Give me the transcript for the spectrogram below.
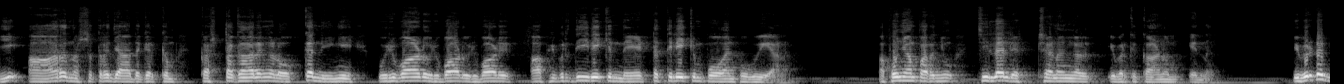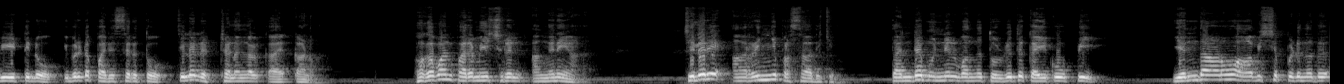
ഈ ആറ് നക്ഷത്ര ജാതകർക്കും കഷ്ടകാലങ്ങളൊക്കെ നീങ്ങി ഒരുപാട് ഒരുപാട് ഒരുപാട് അഭിവൃദ്ധിയിലേക്കും നേട്ടത്തിലേക്കും പോകാൻ പോവുകയാണ് അപ്പോൾ ഞാൻ പറഞ്ഞു ചില ലക്ഷണങ്ങൾ ഇവർക്ക് കാണും എന്ന്. ഇവരുടെ വീട്ടിലോ ഇവരുടെ പരിസരത്തോ ചില ലക്ഷണങ്ങൾ കാണും. ഭഗവാൻ പരമേശ്വരൻ അങ്ങനെയാണ്. ചിലരെ അറിഞ്ഞ് പ്രസാദിക്കും. തന്റെ മുന്നിൽ വന്ന് തൊഴുത് കൈകൂപ്പി എന്താണോ ആവശ്യപ്പെടുന്നത്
